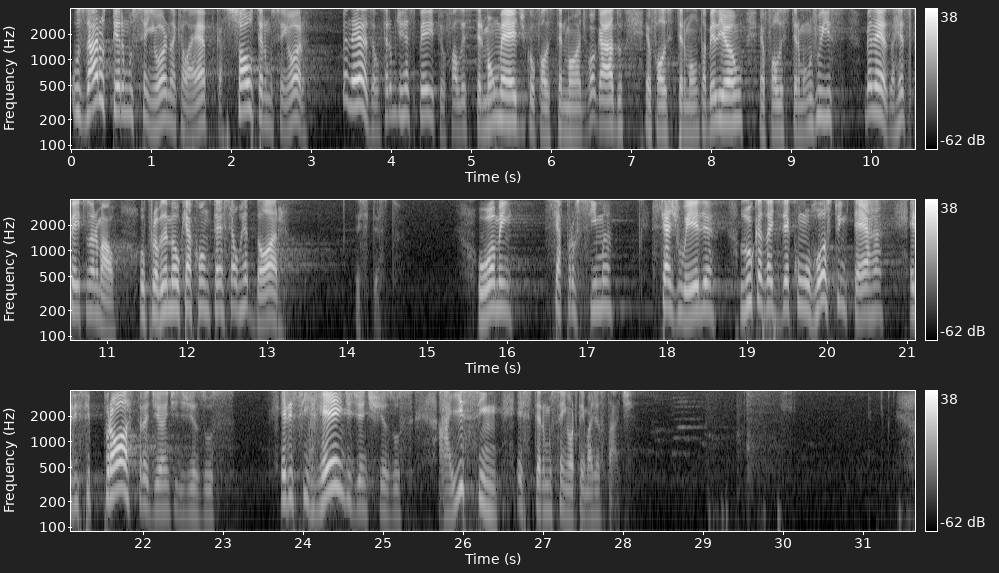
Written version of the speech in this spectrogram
Usar o termo Senhor naquela época, só o termo Senhor, beleza, é um termo de respeito. Eu falo esse termo um médico, eu falo esse termo um advogado, eu falo esse termo um tabelião, eu falo esse termo um juiz. Beleza, respeito normal. O problema é o que acontece ao redor desse texto. O homem se aproxima, se ajoelha, Lucas vai dizer com o rosto em terra, ele se prostra diante de Jesus. Ele se rende diante de Jesus. Aí sim, esse termo Senhor tem majestade.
